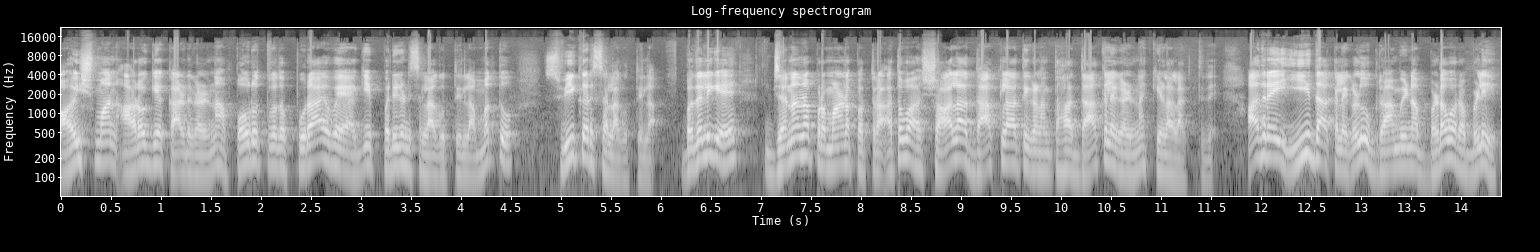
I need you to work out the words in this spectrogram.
ಆಯುಷ್ಮಾನ್ ಆರೋಗ್ಯ ಕಾರ್ಡ್ಗಳನ್ನು ಪೌರತ್ವದ ಪುರಾವೆಯಾಗಿ ಪರಿಗಣಿಸಲಾಗುತ್ತಿಲ್ಲ ಮತ್ತು ಸ್ವೀಕರಿಸಲಾಗುತ್ತಿಲ್ಲ. ಬದಲಿಗೆ ಜನನ ಪ್ರಮಾಣ ಪತ್ರ ಅಥವಾ ಶಾಲಾ ದಾಖಲಾತಿಗಳಂತಹ ದಾಖಲೆಗಳನ್ನ ಕೇಳಲಾಗ್ತಿದೆ. ಆದರೆ ಈ ದಾಖಲೆಗಳು ಗ್ರಾಮೀಣ ಬಡವರ ಬಳಿ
